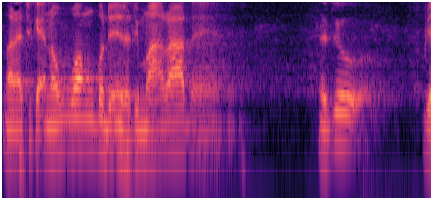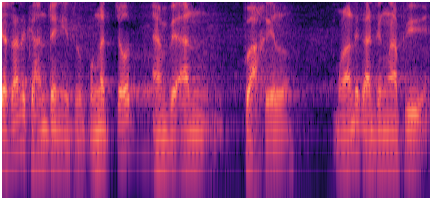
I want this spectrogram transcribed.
Dikekno wong kok dene dadi melarat eh. itu biasanya gandeng itu. Pengecut embean bakhil. Mulane kanjeng nabi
